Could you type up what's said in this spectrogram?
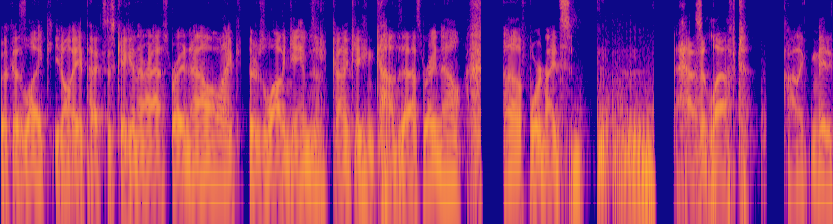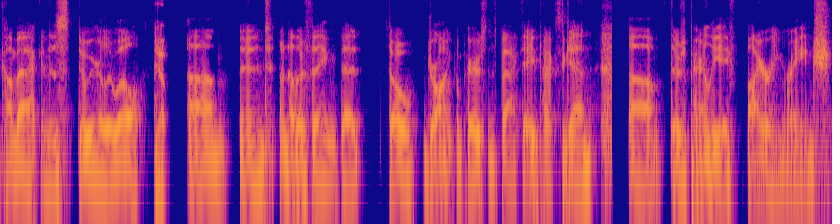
because like you know Apex is kicking their ass right now. Like there's a lot of games that are kind of kicking God's ass right now. Uh, Fortnite's hasn't left, kind of made a comeback and is doing really well. Yep. Um, and another thing that so drawing comparisons back to Apex again. Um, there's apparently a firing range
